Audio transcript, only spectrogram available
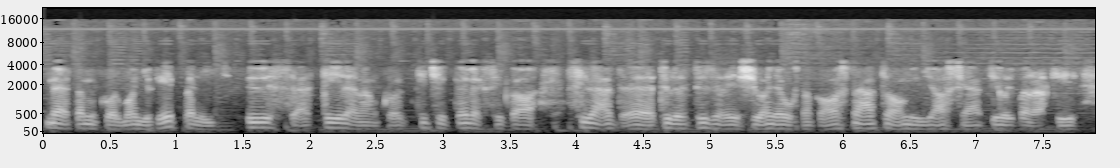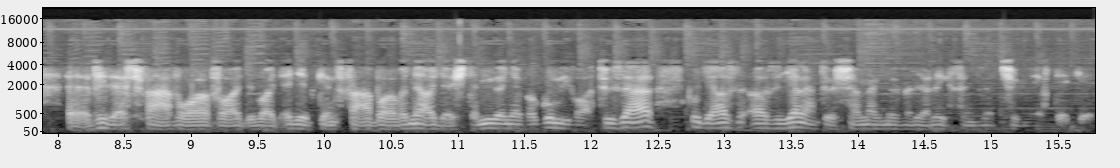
mert amikor mondjuk éppen így ősszel, télen, amikor kicsit növekszik a szilárd tüzelési anyagoknak a használata, ami ugye azt jelenti, hogy valaki vizes fával, vagy, vagy egyébként fával, vagy ne adja Isten műanyag, a gumival tüzel, ugye az, az jelentősen megnöveli a légszennyezettség mértékét.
